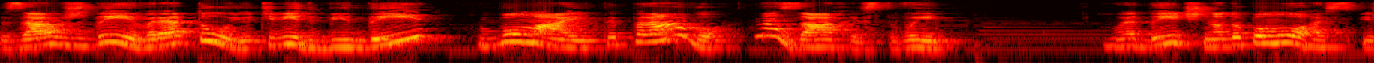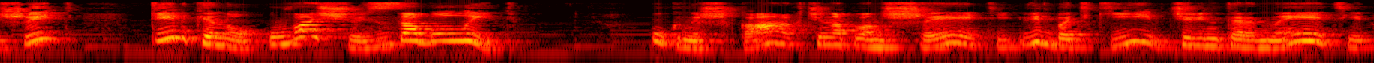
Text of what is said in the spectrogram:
Завжди врятують від біди, бо маєте право на захист ви. Медична допомога спішить, тільки но у вас щось заболить. У книжках чи на планшеті, від батьків чи в інтернеті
